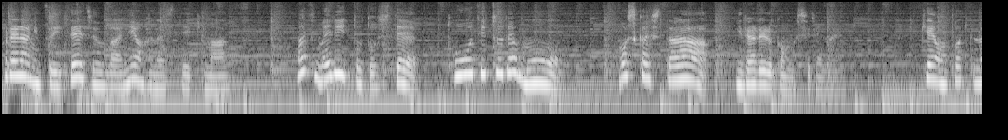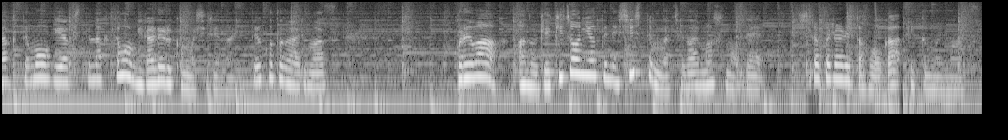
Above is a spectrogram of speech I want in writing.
これらについて順番にお話していきます。まずメリットとして当日でももしかしたら見られるかもしれない。券を取ってなくても予約してなくても見られるかもしれないということがあります。これはあの劇場によってねシステムが違いますので調べられた方がいいと思います。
